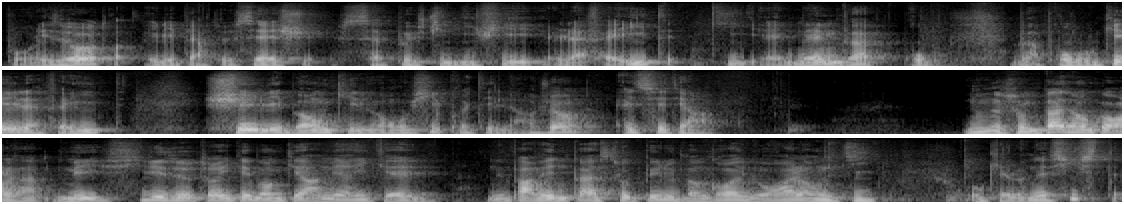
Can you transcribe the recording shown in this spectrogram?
pour les autres, et les pertes sèches, ça peut signifier la faillite, qui elle-même va, va provoquer la faillite chez les banques qui leur ont aussi prêté de l'argent, etc. Nous ne sommes pas encore là, mais si les autorités bancaires américaines ne parviennent pas à stopper le bank run au ralenti auquel on assiste,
